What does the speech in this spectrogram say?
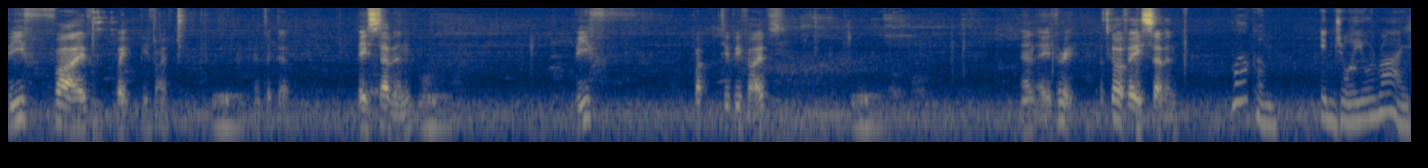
B5. Wait, B5. I'm gonna take that. A7. B. What? Two B5s. And A3. Let's go with A7. Welcome. Enjoy your ride.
